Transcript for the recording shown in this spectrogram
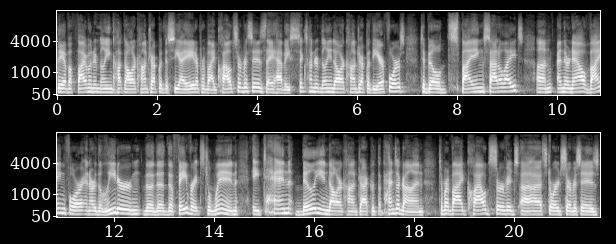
they have a $500 million contract with the CIA to provide cloud services. They have a $600 million contract with the Air Force to build spying satellites. Um, and they're now vying for and are the leader, the, the, the favorites to win a $10 billion contract with the Pentagon to provide cloud service, uh, storage services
